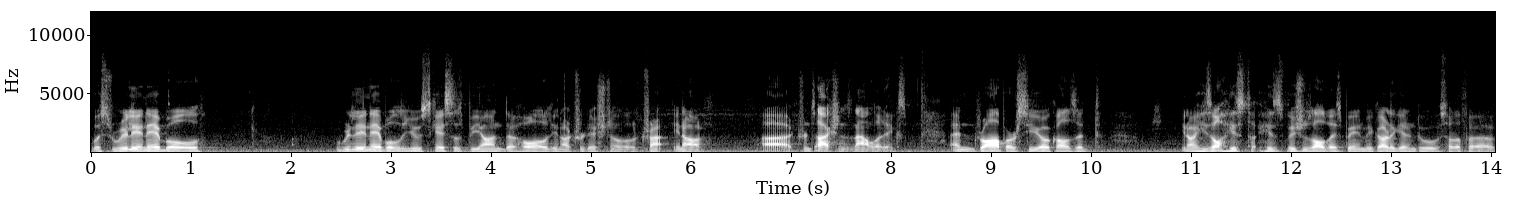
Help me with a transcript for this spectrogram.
was to really enable really enable use cases beyond the whole, you know, traditional, you know, uh, transactions and analytics. And Rob, our CEO, calls it, you know, he's all, his, his vision's always been we got to get into sort of a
